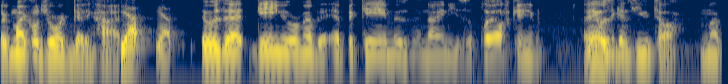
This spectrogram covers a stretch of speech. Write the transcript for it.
like michael jordan getting hot yeah yeah It was that game you remember the epic game it was in the 90s a playoff game i think it was against utah I'm not,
